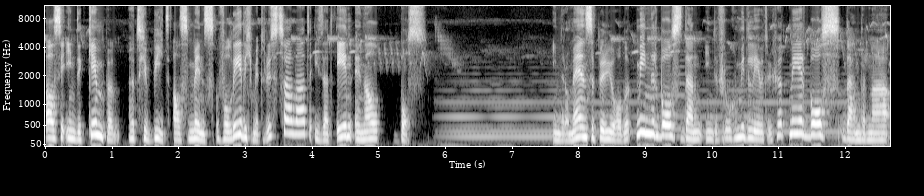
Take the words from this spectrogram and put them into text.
Als je in de Kempen het gebied als mens volledig met rust zou laten, is dat één en al bos. In de Romeinse periode minder bos, dan in de vroege middeleeuwen terug wat meer bos, dan daarna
